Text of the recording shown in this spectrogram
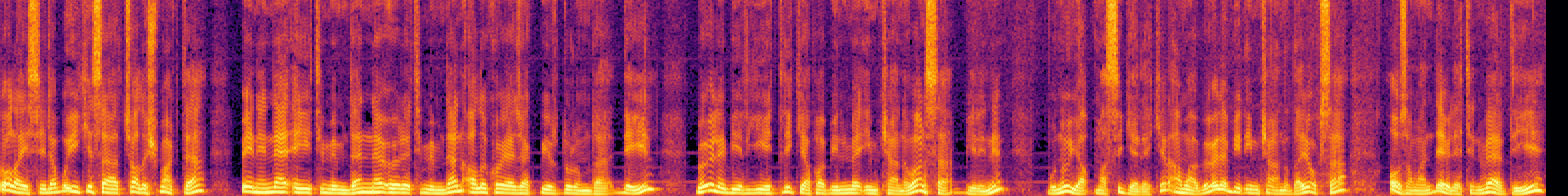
Dolayısıyla bu iki saat çalışmak da beni ne eğitimimden ne öğretimimden alıkoyacak bir durumda değil. Böyle bir yiğitlik yapabilme imkanı varsa birinin bunu yapması gerekir ama böyle bir imkanı da yoksa o zaman devletin verdiği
